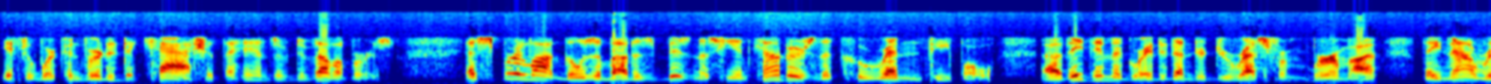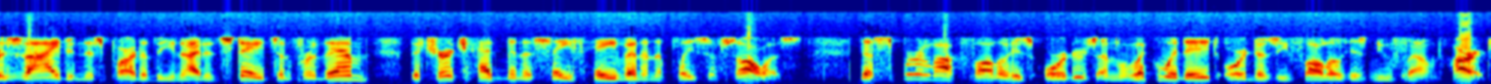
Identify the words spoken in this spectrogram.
if it were converted to cash at the hands of developers. As Spurlock goes about his business, he encounters the Karen people. Uh, they've immigrated under duress from Burma. They now reside in this part of the United States, and for them, the church had been a safe haven and a place of solace. Does Spurlock follow his orders and liquidate, or does he follow his newfound heart?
